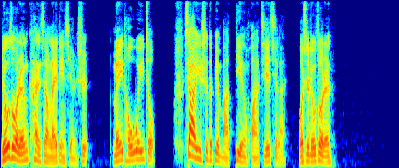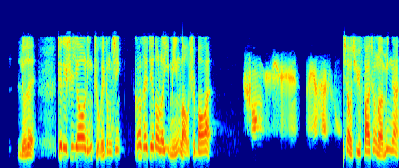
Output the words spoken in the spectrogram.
刘作人看向来电显示，眉头微皱，下意识的便把电话接起来：“我是刘作人，刘队。”这里是幺幺零指挥中心，刚才接到了一名老师报案，双语学院连海路校区发生了命案。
